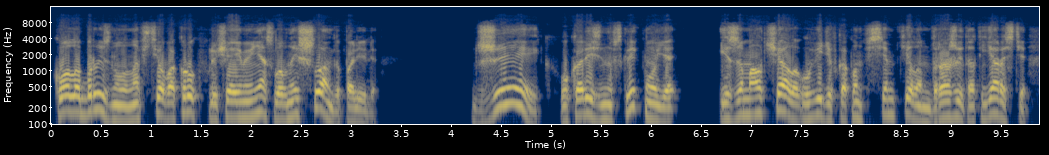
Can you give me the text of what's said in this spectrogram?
Кола брызнула на все вокруг, включая меня, словно из шланга полили. «Джейк!» — укоризненно вскрикнул я и замолчала, увидев, как он всем телом дрожит от ярости, —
